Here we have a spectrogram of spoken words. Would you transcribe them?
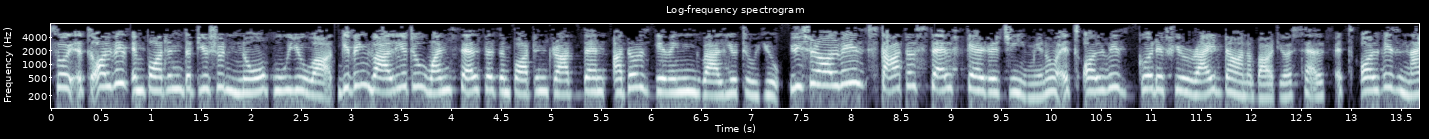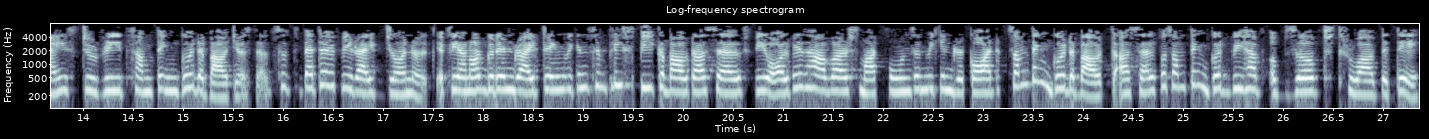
So it's always important that you should know who you are. Giving value to oneself is important rather than others giving value to you. You should always start a self-care regime. You know, it's always good if you write down about yourself. It's always nice to read something good about yourself. So it's better if we write journals. If we are not good in writing, we can simply speak about ourselves. We always have our smartphones and we can record something good about ourselves or something good we have observed throughout the day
